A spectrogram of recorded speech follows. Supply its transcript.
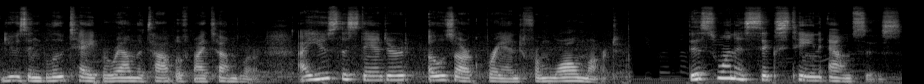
using blue tape around the top of my tumbler. I use the standard Ozark brand from Walmart. This one is 16 ounces.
